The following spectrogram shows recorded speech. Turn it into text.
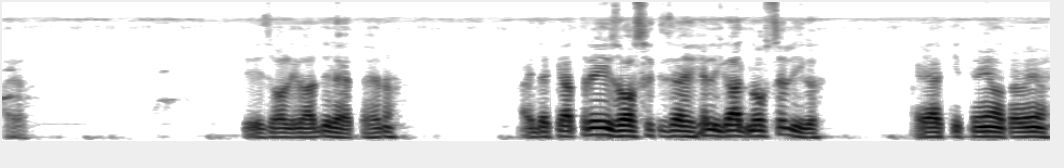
Aí, ó. 3 horas ligado direto, tá vendo? Aí daqui a 3 horas, se você quiser religar de novo, você liga. Aí aqui tem, ó, tá vendo?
